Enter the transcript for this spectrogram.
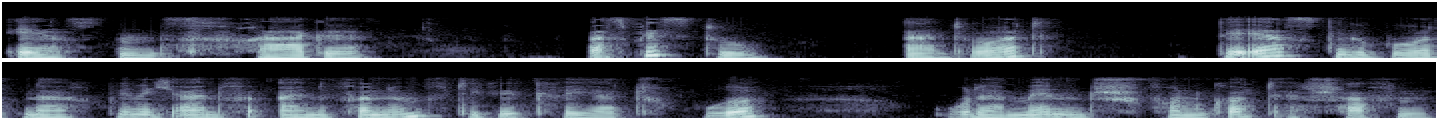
Erstens Frage. Was bist du? Antwort. Der ersten Geburt nach bin ich ein, eine vernünftige Kreatur oder Mensch von Gott erschaffen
